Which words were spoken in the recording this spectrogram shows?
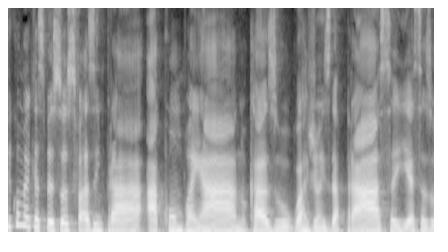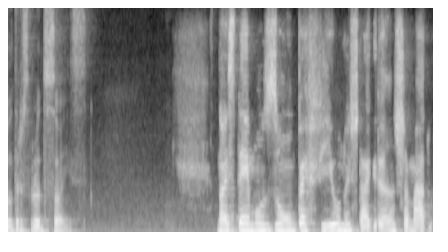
E como é que as pessoas fazem para acompanhar, no caso, Guardiões da Praça e essas outras produções? Nós temos um perfil no Instagram chamado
